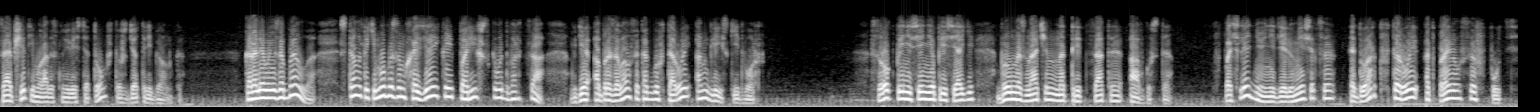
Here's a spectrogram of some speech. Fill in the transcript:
сообщит ему радостную весть о том, что ждет ребенка. Королева Изабелла стала таким образом хозяйкой Парижского дворца, где образовался как бы второй английский двор. Срок принесения присяги был назначен на 30 августа. В последнюю неделю месяца Эдуард II отправился в путь,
